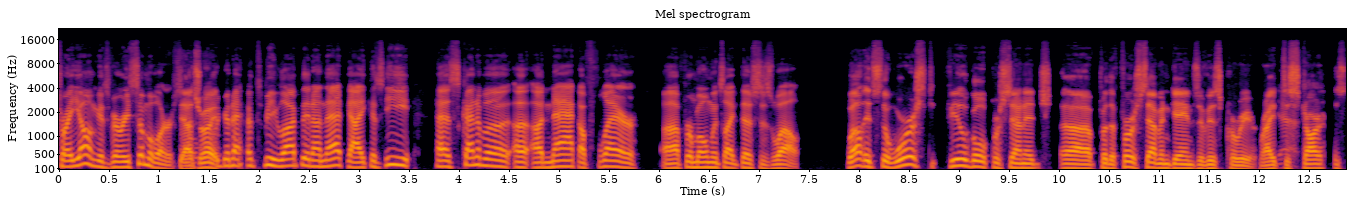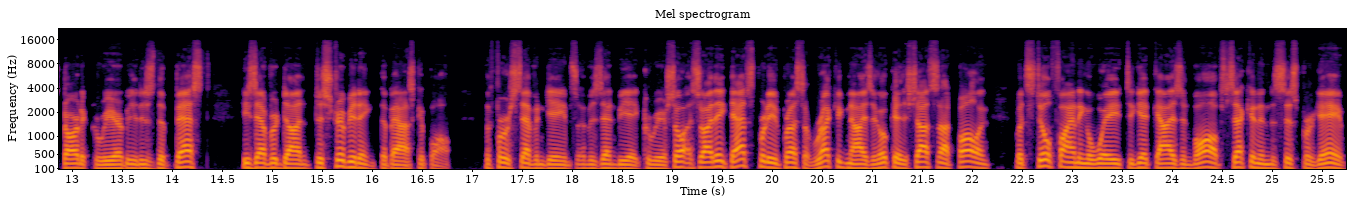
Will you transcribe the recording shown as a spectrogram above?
Trae Young is very similar. So That's right. We're going to have to be locked in on that guy because he has kind of a, a, a knack, a flair uh, for moments like this as well. Well, it's the worst field goal percentage uh, for the first seven games of his career, right? To start to start a career, it is the best he's ever done distributing the basketball. The first seven games of his NBA career. So, so I think that's pretty impressive. Recognizing, okay, the shot's not falling, but still finding a way to get guys involved. Second in assists per game,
